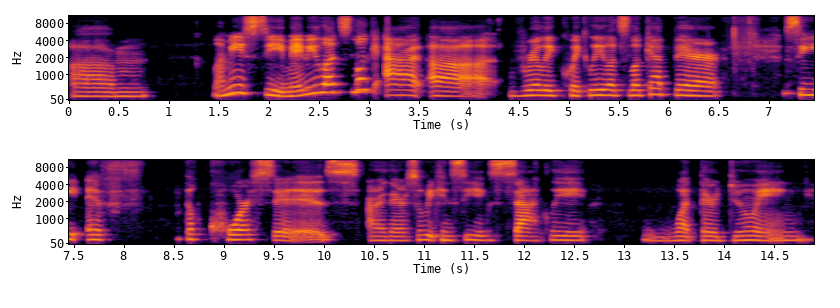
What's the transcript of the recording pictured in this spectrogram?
Um, let me see. Maybe let's look at uh really quickly. Let's look at their see if the courses are there so we can see exactly what they're doing.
